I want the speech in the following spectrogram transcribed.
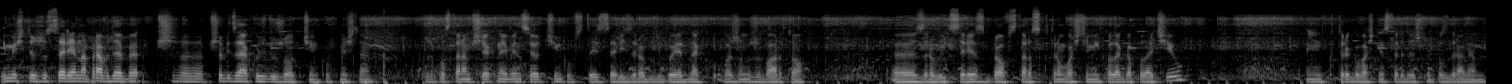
I myślę, że seria naprawdę prze, przewidzę jakoś dużo odcinków, myślę. Że postaram się jak najwięcej odcinków z tej serii zrobić, bo jednak uważam, że warto e, zrobić serię z Brawl Stars, którą właśnie mi kolega polecił. Którego właśnie serdecznie pozdrawiam.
